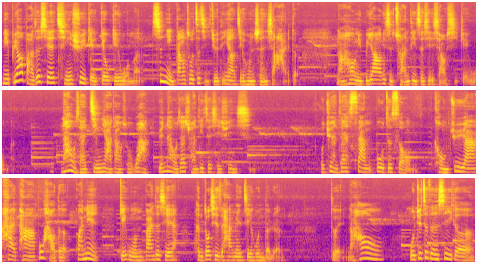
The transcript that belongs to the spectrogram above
你不要把这些情绪给丢给我们，是你当初自己决定要结婚生小孩的，然后你不要一直传递这些消息给我们。”然后我才惊讶到说：“哇，原来我在传递这些讯息，我居然在散布这种。”恐惧啊，害怕不好的观念给我们班这些很多其实还没结婚的人，对，然后我觉得这真的是一个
